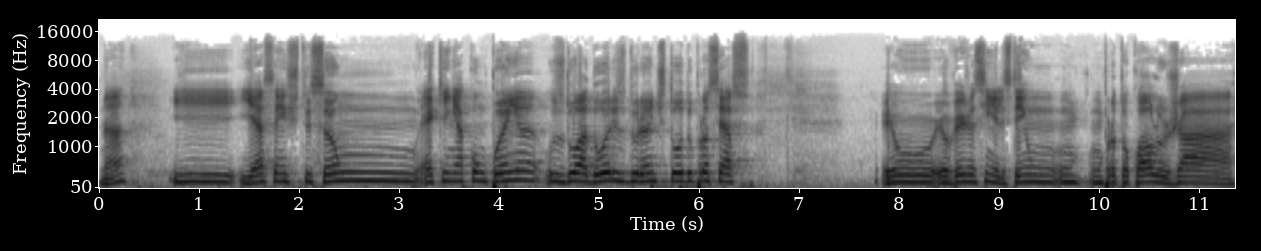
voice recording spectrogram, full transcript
Né? E, e essa instituição é quem acompanha os doadores durante todo o processo. Eu, eu vejo assim, eles têm um, um, um protocolo já,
